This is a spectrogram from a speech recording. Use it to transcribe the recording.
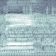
me.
